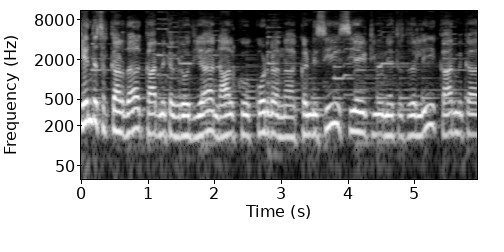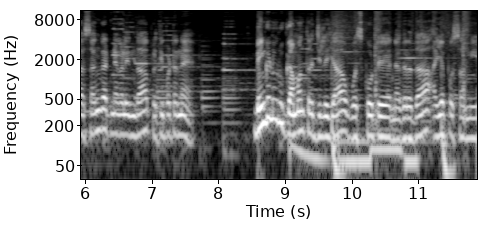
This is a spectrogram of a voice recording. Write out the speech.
ಕೇಂದ್ರ ಸರ್ಕಾರದ ಕಾರ್ಮಿಕ ವಿರೋಧಿಯ ನಾಲ್ಕು ಕೋಡ್ಗಳನ್ನು ಖಂಡಿಸಿ ಸಿಐಟಿಯು ನೇತೃತ್ವದಲ್ಲಿ ಕಾರ್ಮಿಕ ಸಂಘಟನೆಗಳಿಂದ ಪ್ರತಿಭಟನೆ. ಬೆಂಗಳೂರು ಗ್ರಾಮಾಂತರ ಜಿಲ್ಲೆಯ ಹೊಸಕೋಟೆ ನಗರದ ಅಯ್ಯಪ್ಪಸ್ವಾಮಿ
